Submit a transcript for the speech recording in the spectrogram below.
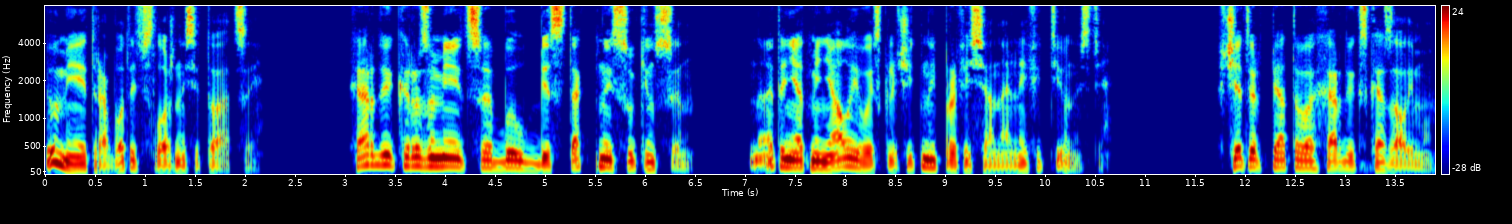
и умеет работать в сложной ситуации. Хардвик, разумеется, был бестактный сукин сын, но это не отменяло его исключительной профессиональной эффективности. В четверть пятого Хардвик сказал ему,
